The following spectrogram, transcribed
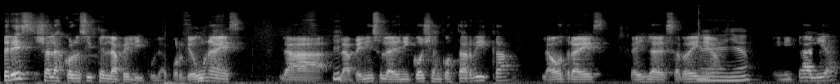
tres ya las conociste en la película, porque una es la, la península de Nicoya en Costa Rica, la otra es la isla de Cerdeña en Italia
